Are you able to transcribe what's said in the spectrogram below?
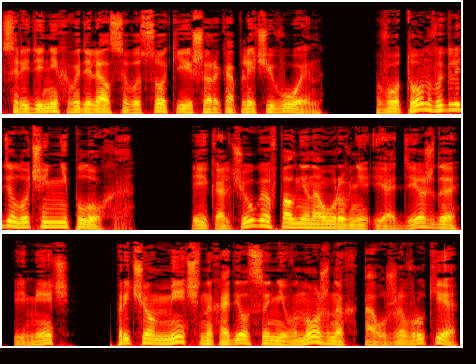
Среди них выделялся высокий и широкоплечий воин. Вот он выглядел очень неплохо. И кольчуга вполне на уровне, и одежда, и меч. Причем меч находился не в ножнах, а уже в руке.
